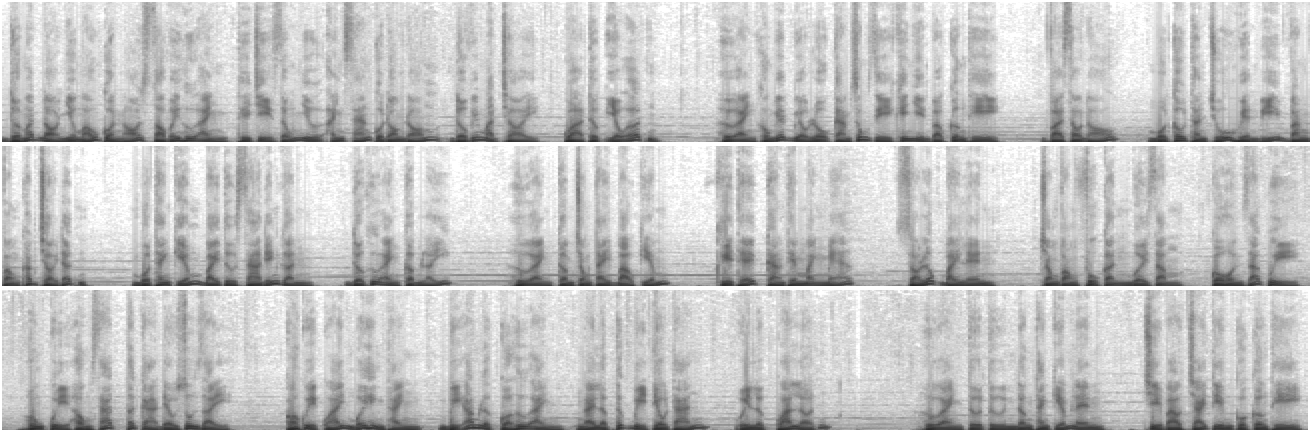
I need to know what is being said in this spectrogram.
Đôi mắt đỏ như máu của nó so với hư ảnh thì chỉ giống như ánh sáng của đom đóm đối với mặt trời, quả thực yếu ớt. Hư ảnh không biết biểu lộ cảm xúc gì khi nhìn vào cương thi. Và sau đó, một câu thần chú huyền bí vang vọng khắp trời đất. Một thanh kiếm bay từ xa đến gần, được hư ảnh cầm lấy. Hư ảnh cầm trong tay bảo kiếm, khí thế càng thêm mạnh mẽ. Gió lốc bay lên, trong vòng phụ cận 10 dặm, cô hồn giã quỷ, hung quỷ hồng sát tất cả đều run rẩy. Có quỷ quái mới hình thành, bị áp lực của hư ảnh ngay lập tức bị tiêu tán, uy lực quá lớn. Hư ảnh từ từ nâng thanh kiếm lên, chỉ vào trái tim của cương thi.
